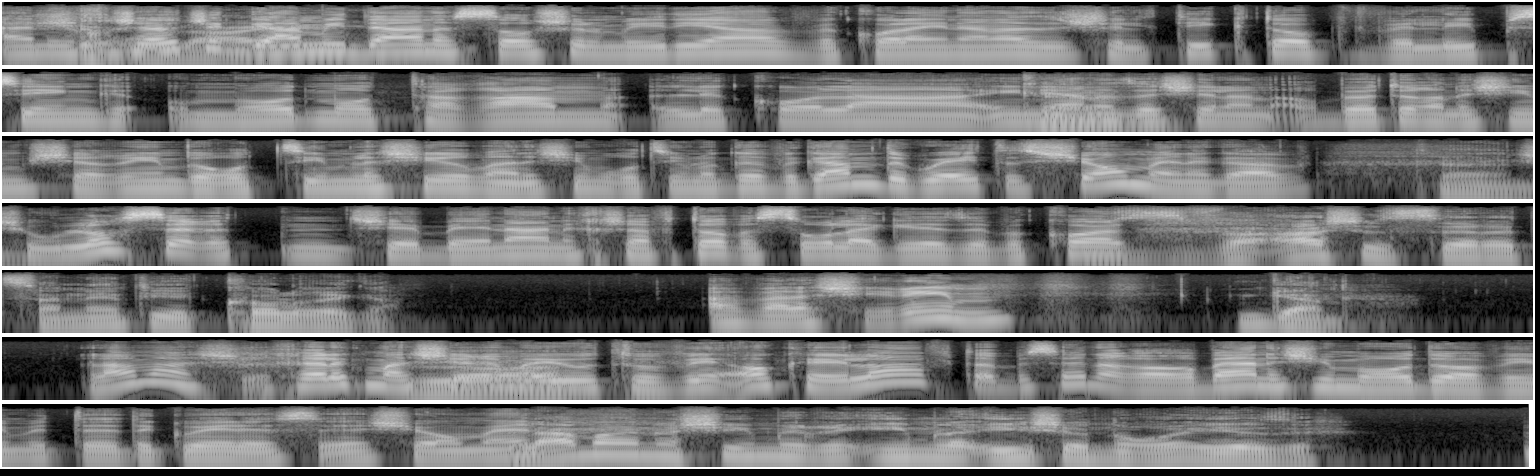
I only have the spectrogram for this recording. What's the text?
אני חושבת שאולי- שגם עידן ה social media וכל העניין הזה של טיק טוק ו lip sync הוא מאוד מאוד תרם לכל העניין כן. הזה של הרבה יותר אנשים שרים ורוצים לשיר ואנשים רוצים לגעת וגם The Greatest Showman אגב, כן. שהוא לא סרט שבעיניי נחשב טוב אסור להגיד את זה בקול זוועה של סרט, שנאתי כל רגע. אבל השירים גם. למה חלק מהשירים לא היו אהבתי. טובים אוקיי לא אהבת בסדר הרבה אנשים מאוד אוהבים את uh, The Greatest Showman למה אנשים מריעים לאיש הנוראי הזה?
